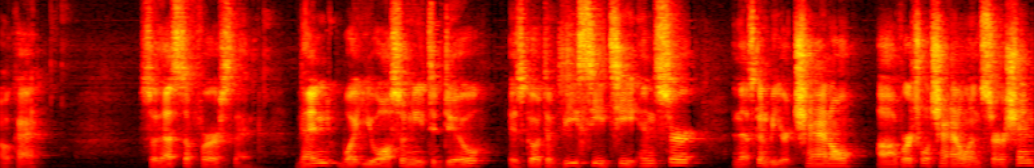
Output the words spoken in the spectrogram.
Okay, so that's the first thing. Then what you also need to do is go to VCT insert, and that's going to be your channel, uh, virtual channel insertion,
